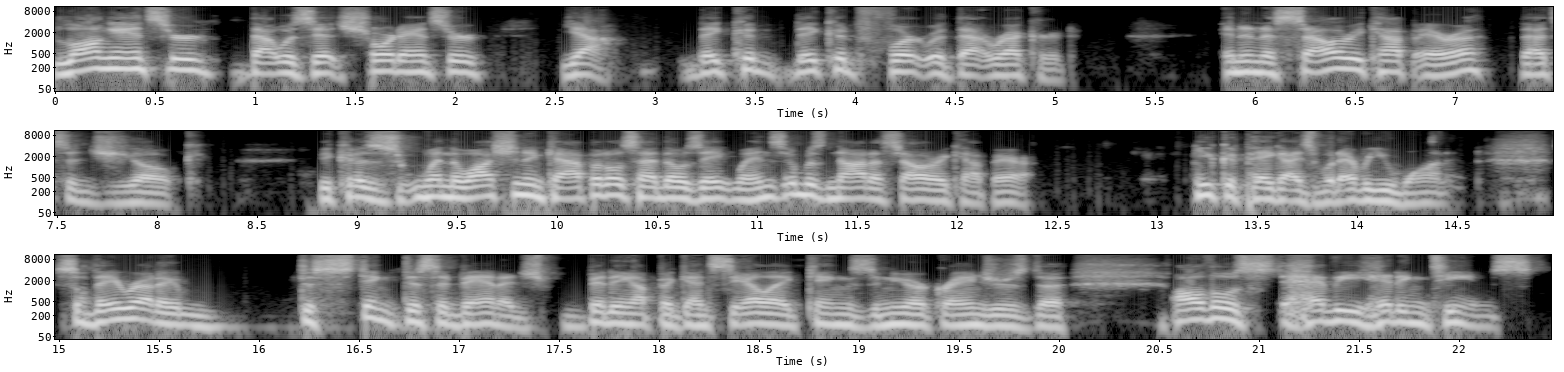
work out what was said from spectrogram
Long answer, that was it. Short answer, yeah, they could they could flirt with that record. And in a salary cap era, that's a joke. Because when the Washington Capitals had those eight wins, it was not a salary cap era. You could pay guys whatever you wanted. So they were at a distinct disadvantage bidding up against the LA Kings, the New York Rangers, the all those heavy hitting teams.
